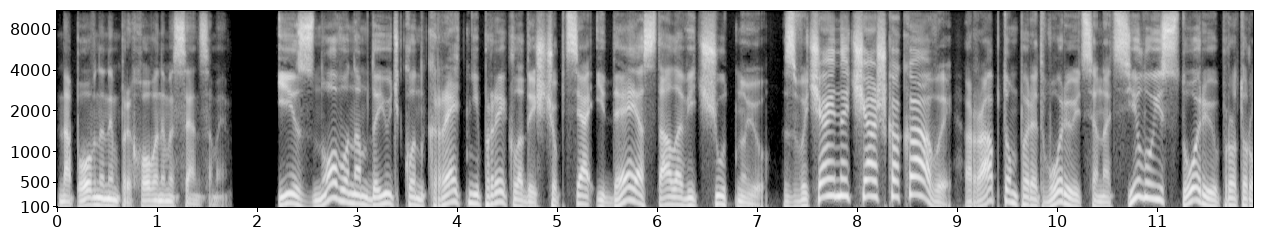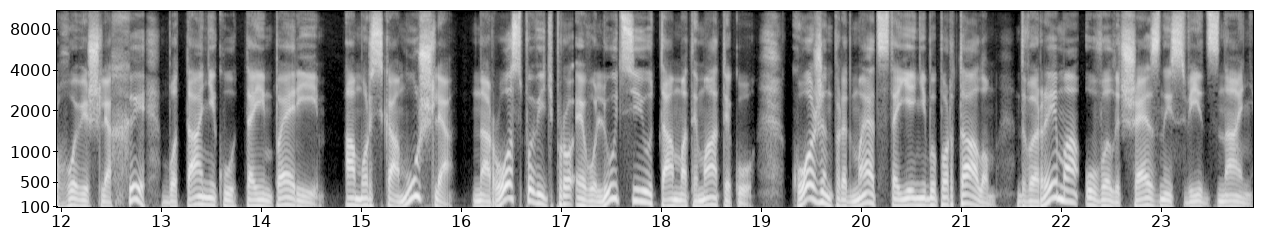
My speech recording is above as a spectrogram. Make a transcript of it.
наповненим прихованими сенсами. І знову нам дають конкретні приклади, щоб ця ідея стала відчутною. Звичайна чашка кави раптом перетворюється на цілу історію про торгові шляхи, ботаніку та імперії. А морська мушля на розповідь про еволюцію та математику. Кожен предмет стає ніби порталом, дверима у величезний світ знань.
